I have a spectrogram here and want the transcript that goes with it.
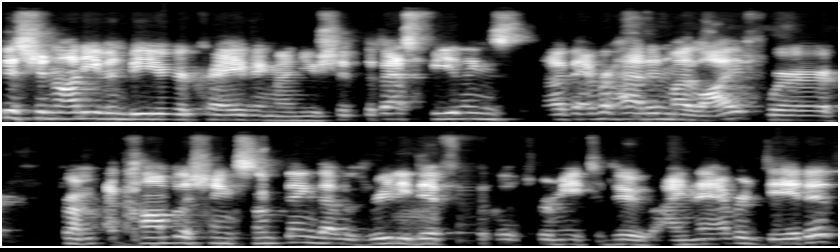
this should not even be your craving, man. You should the best feelings I've ever had in my life were from accomplishing something that was really difficult for me to do. I never did it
